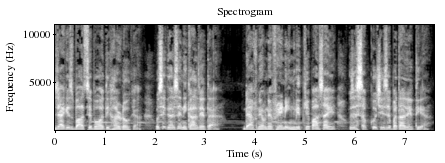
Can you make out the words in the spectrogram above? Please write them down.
जैक इस बात से बहुत ही हर्ट हो गया। उसे घर से निकाल देता है। डेफनी अपने फ्रेंड इंग्रिड के पास आई उसे सब कुछ चीज़ें बता देती है।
